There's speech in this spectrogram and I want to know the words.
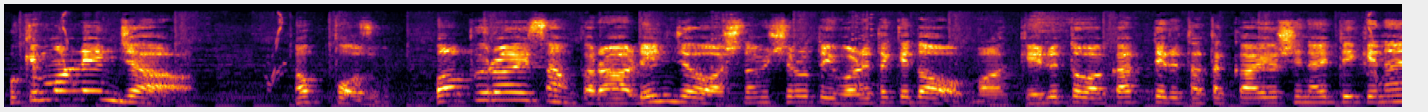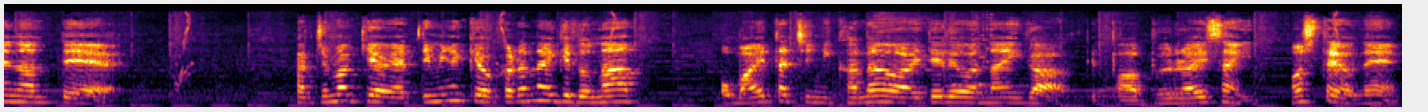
ポケモンレンジャー。ナッパーズ。パープルアイさんからレンジャーを足止めしろと言われたけど、負けると分かってる戦いをしないといけないなんて、勝ち負けはやってみなきゃわからないけどな。お前たちにかなう相手ではないが、ってパープルアイさん言ってましたよね。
